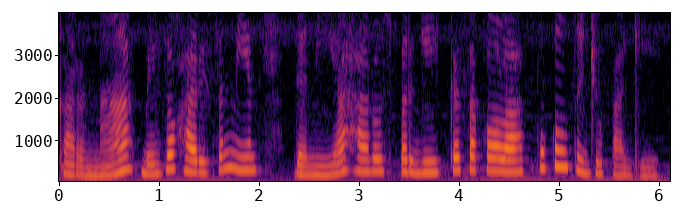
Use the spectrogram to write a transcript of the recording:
karena besok hari Senin dan ia harus pergi ke sekolah pukul 7 pagi.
